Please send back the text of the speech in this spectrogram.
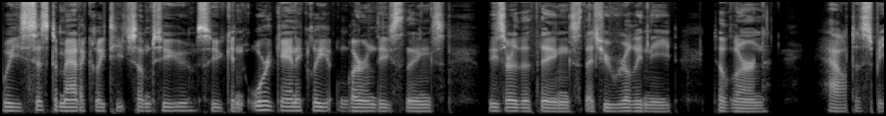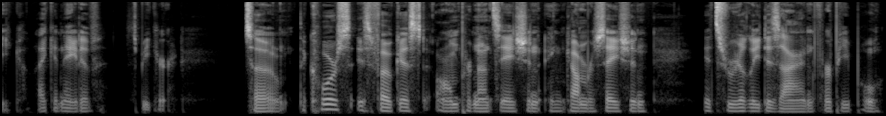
we systematically teach them to you so you can organically learn these things. These are the things that you really need to learn how to speak like a native speaker. So, the course is focused on pronunciation and conversation. It's really designed for people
